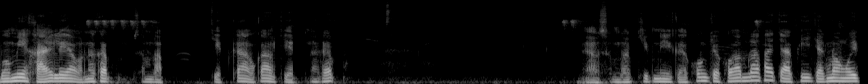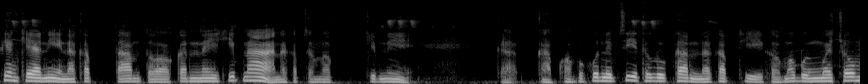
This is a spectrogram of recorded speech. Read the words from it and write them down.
บ่มีขายแล้วนะครับสำหรับเจ็ดเก้าเก้าเจ็ดนะครับ เอาสำหรับคลิปนี้ก็คงจะความลาพระจากพี่จากน้องไว้เพียงแค่นี้นะครับ ตามต่อกันในคลิปหน้านะครับสำหรับคลิปนี้ก็กราบขอบพระคุณเอฟซีทุกๆท่านนะครับ ที่เขามาเบิ่งมาชม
